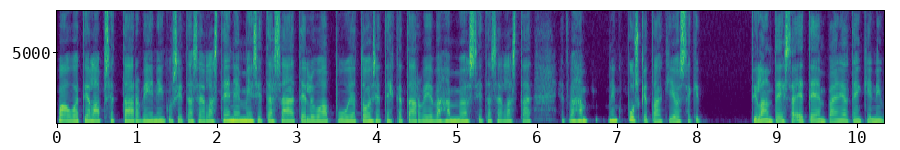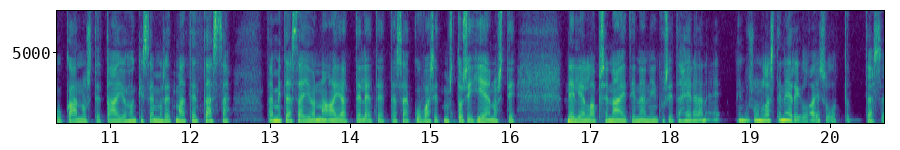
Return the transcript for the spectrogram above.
vauvat ja lapset tarvii niin kuin sitä sellaista enemmän sitä säätelyapua ja toiset ehkä tarvii vähän myös sitä sellaista, että vähän niin kuin pusketaakin joissakin tilanteissa eteenpäin jotenkin niin kuin kannustetaan johonkin semmoiset, että mä että tässä, tai mitä sä Jonna ajattelet, että sä kuvasit musta tosi hienosti neljän lapsen äitinä niin kuin sitä heidän, niin kuin sun lasten erilaisuutta tässä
